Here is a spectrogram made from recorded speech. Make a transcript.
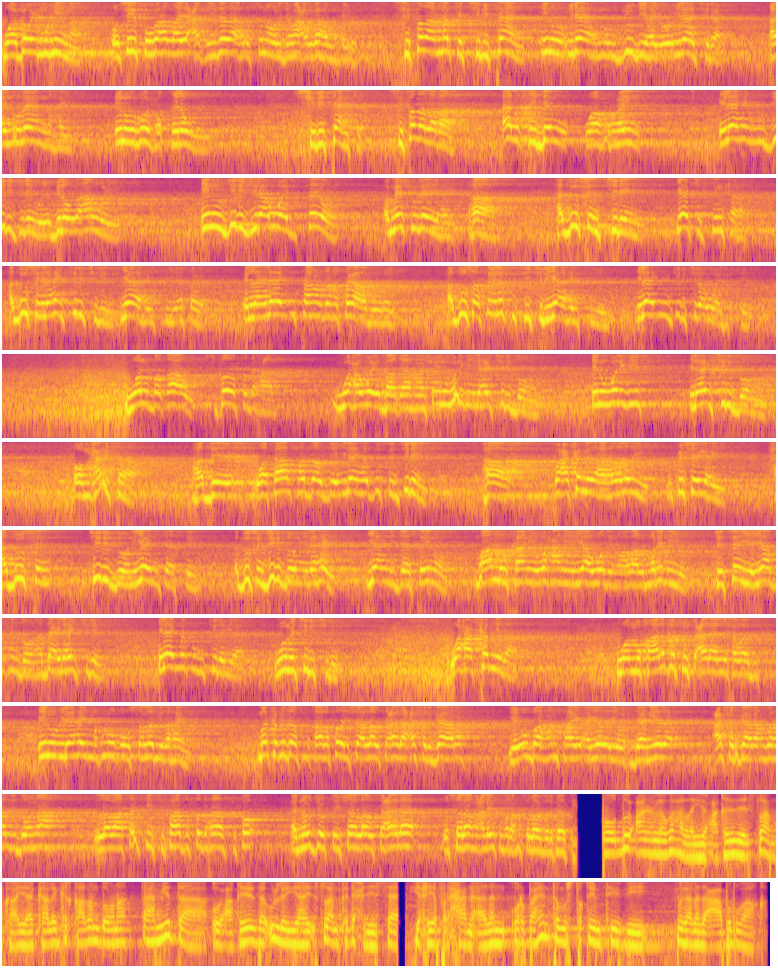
Waa gabay muhiima oo sayidku uga hadlayo caqiidada ahlusunna waljamaca uga hadlayo sifadan marka jiritaan inuu ilaah mawjuud yahay oo ilaah jira aynu leenahay inuu ruuxu qiro weeye jiritaanka sifada labaad alqidamu waa horayn ilaahay wuu jiri jiray weeye bilow la'aan weeye. Inuu jiri jiraa u waajibtayoo meeshuu leeyahay hadduusan jireen yaa jirsiin kara hadduusan ilaahay jiri jirin yaa ahaysiiye isaga. Ilaa ilaahay intaanoo dhan isagaa abuuray. Hadduusan asaga laftiisii jirin yaa ahaysiiyey ilaahay inuu jiri jiraa u waajibtay. Walbaqaa'u sifada saddexaad. Waxa weeye baaqi ahaansho inuu weligii ilaahay jiri doono. Inuu weligiis ilaahay jiri doono. Oo maxay taha haddee waa taas hadda dee ilaahay hadduusan jirayn ha waxaa ka mid ahaa hadalladii uu ka sheegahayay hadduusan jiri doonin yaa nijaasayn hadduusan jiri doonin ilaahay yaa nijaasaynoo maamulkan iyo waxaan iyo yaa wadin oo abaalmarin iyo jase iyo yaa bixin doona haddaan ilaahay jirin ilaahay markuu jirayaa wuuna jiri jirin waxaa ka mida wa mukhaalafatu tacaala lilxawaadis. Inuu ilaahay makhluuqa uusan la mid ahayn. Marka middaas mukhaalafada insha allahu tacaala cashar gaara yay u baahan tahay ayada iyo waxdaaniyada. Cashar gaaraan uga hadli doonnaa labaatankii sifo saddexdaas sifo noo joogto insha allahu tacaala. Wasalaamu calaykum waraxmat wabarakaatu mowduucan looga hadlayo caqiidada islaamka ayaa kaalin ka qaadan doona ahmiyadda uu caqiidada u leeyahay islaamka dhexdiisa. Yaxya farxaan aadan warbaahinta mustaqiim t v magaalada caabud waaq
